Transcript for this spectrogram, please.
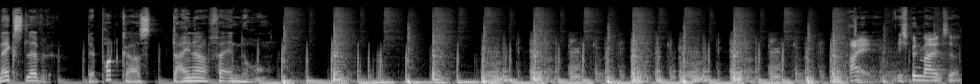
Next Level, der Podcast deiner Veränderung. Hi, ich bin Malte.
